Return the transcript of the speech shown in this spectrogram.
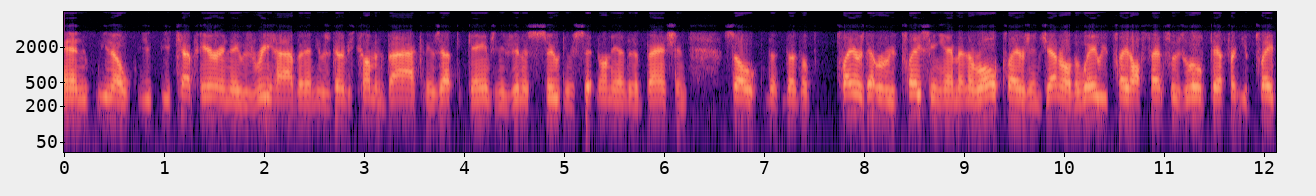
And you know, you, you kept hearing he was rehabbing, and he was going to be coming back, and he was at the games, and he was in his suit, and he was sitting on the end of the bench. And so the, the, the players that were replacing him, and the role players in general, the way we played offensively was a little different. You played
